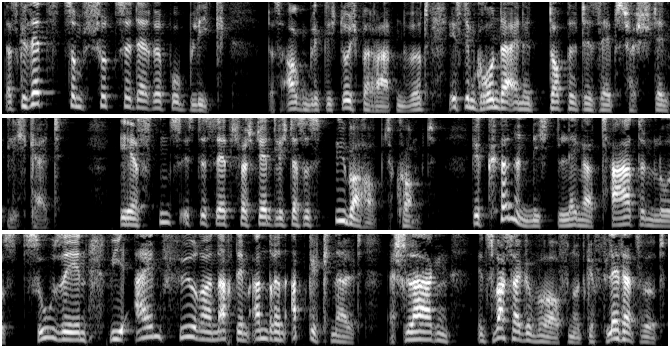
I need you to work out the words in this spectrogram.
Das Gesetz zum Schutze der Republik, das augenblicklich durchberaten wird, ist im Grunde eine doppelte Selbstverständlichkeit. Erstens ist es selbstverständlich, dass es überhaupt kommt. Wir können nicht länger tatenlos zusehen, wie ein Führer nach dem anderen abgeknallt, erschlagen, ins Wasser geworfen und geflattert wird.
